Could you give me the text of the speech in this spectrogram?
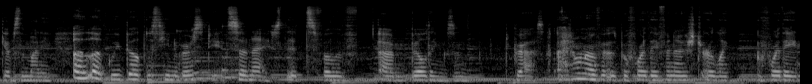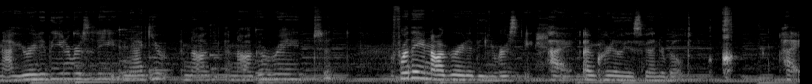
give us the money. Oh look, we built this university. It's so nice. It's full of um, buildings and I don't know if it was before they finished or like before they inaugurated the university. Inaugur inaug inaugurated. Before they inaugurated the university. Hi, I'm Cornelius Vanderbilt. Hi,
